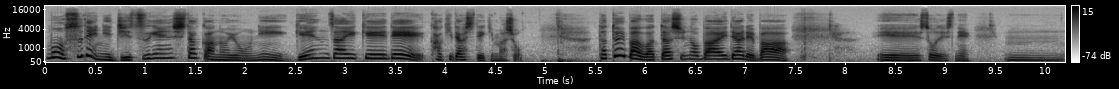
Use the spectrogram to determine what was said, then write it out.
もうすでに実現したかのように現在形で書き出していきましょう。例えば私の場合であれば、えー、そうですねうん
